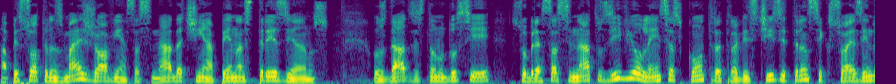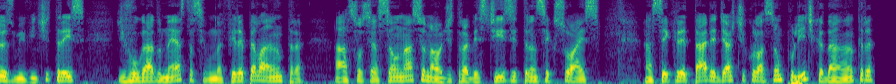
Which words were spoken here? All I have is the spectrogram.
A pessoa trans mais jovem assassinada tinha apenas 13 anos. Os dados estão no dossiê sobre assassinatos e violências contra travestis e transexuais em 2023, divulgado nesta segunda-feira pela ANTRA, a Associação Nacional de Travestis e Transsexuais. A secretária de Articulação Política da ANTRA,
